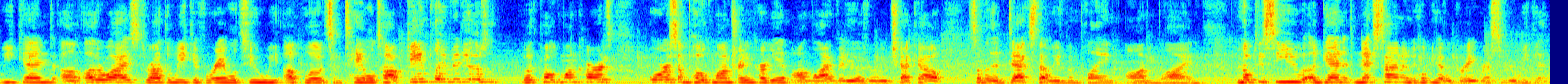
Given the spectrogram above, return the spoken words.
weekend. Um, otherwise, throughout the week, if we're able to, we upload some tabletop gameplay videos with, with Pokemon cards or some Pokemon trading card game online videos where we check out some of the decks that we've been playing online. We hope to see you again next time, and we hope you have a great rest of your weekend.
